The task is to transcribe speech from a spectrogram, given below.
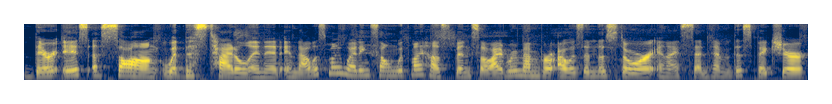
there is a song with this title in it and that was my wedding song with my husband. So I remember I was in the store and I sent him this picture.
